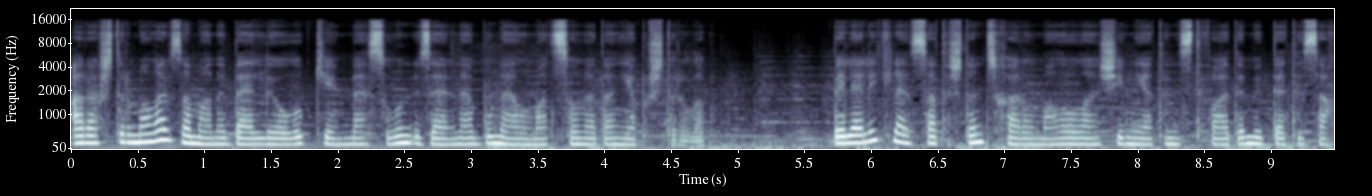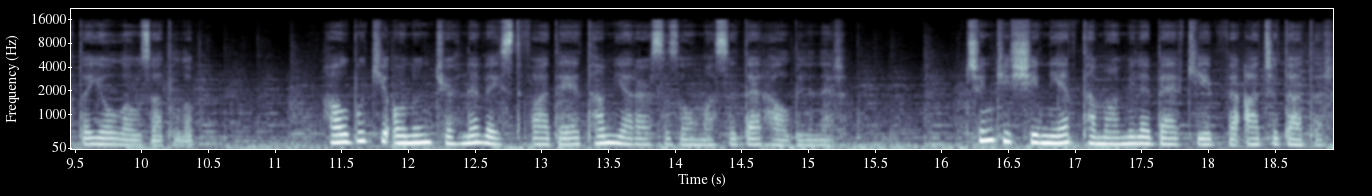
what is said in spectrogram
Araşdırmalar zamanı bəlli olub ki, məhsulun üzərinə bu məlumat sonradan yapışdırılıb. Beləliklə, satışdan çıxarılmalı olan şirniyyatın istifadə müddəti saxta yolla uzadılıb. Halbuki onun köhnə və istifadəyə tam yararsız olması dərhal bilinir. Çünki şirniyyat tamamilə bərkiyib və acıdadır.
